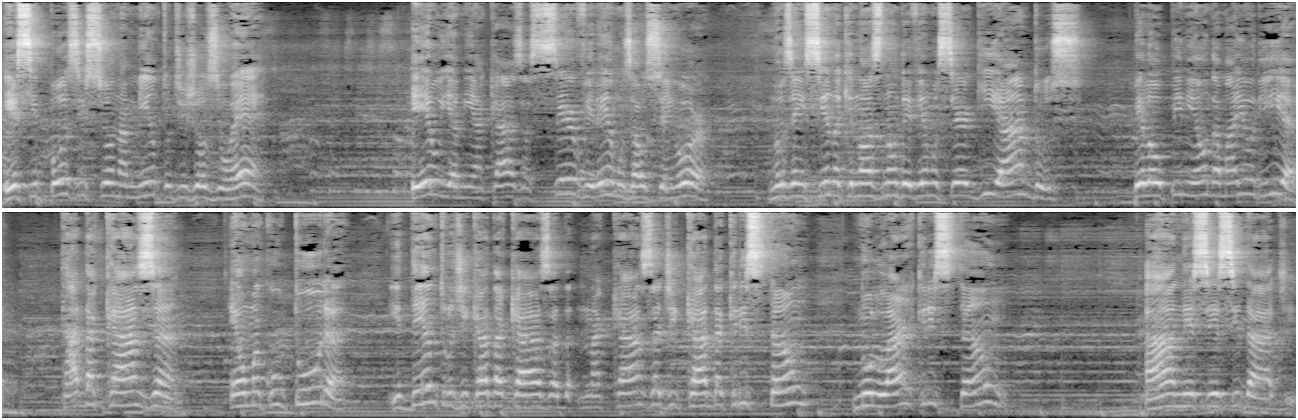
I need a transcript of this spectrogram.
Esse posicionamento de Josué eu e a minha casa serviremos ao Senhor, nos ensina que nós não devemos ser guiados pela opinião da maioria. Cada casa é uma cultura e dentro de cada casa, na casa de cada cristão, no lar cristão, há necessidade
